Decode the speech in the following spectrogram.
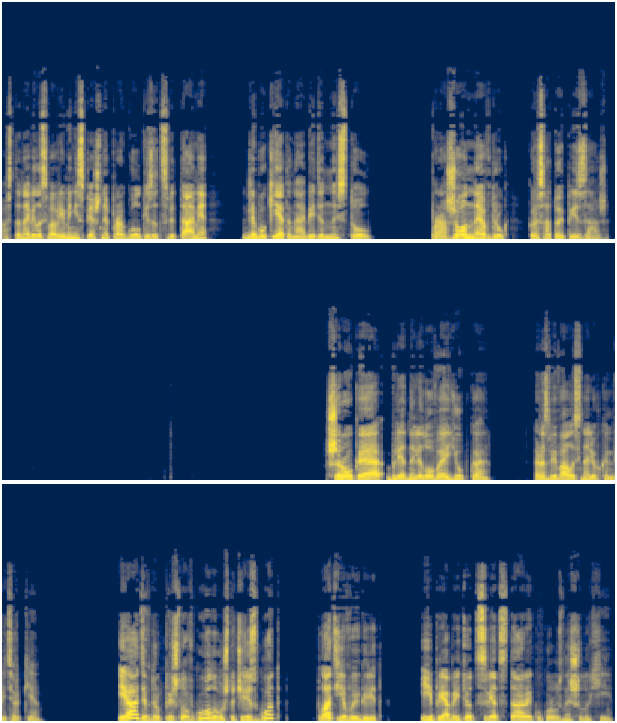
остановилась во время неспешной прогулки за цветами для букета на обеденный стол, пораженная вдруг красотой пейзажа. Широкая бледно-лиловая юбка развивалась на легком ветерке. И Аде вдруг пришло в голову, что через год платье выгорит и приобретет цвет старой кукурузной шелухи.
